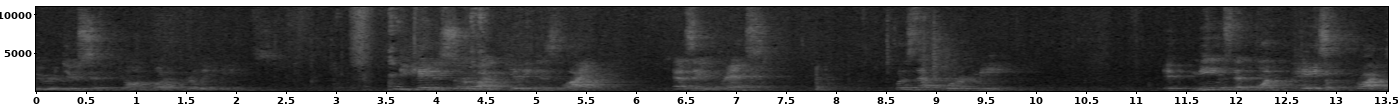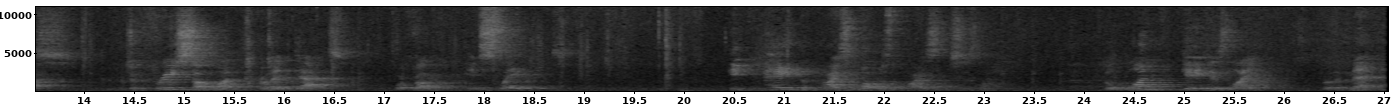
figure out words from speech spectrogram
We reduce it beyond what it really means. He came to serve by giving his life as a ransom. What does that word mean? It means that one pays a price to free someone from a debt or from enslavement. He paid the price, and what was the price? It was his life. The one gave his life for the many.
